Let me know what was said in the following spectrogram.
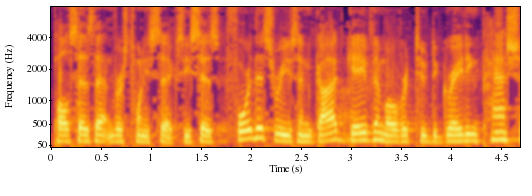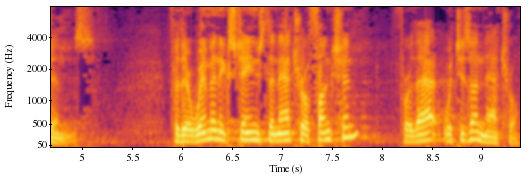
Paul says that in verse 26. He says, For this reason, God gave them over to degrading passions. For their women exchanged the natural function for that which is unnatural.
